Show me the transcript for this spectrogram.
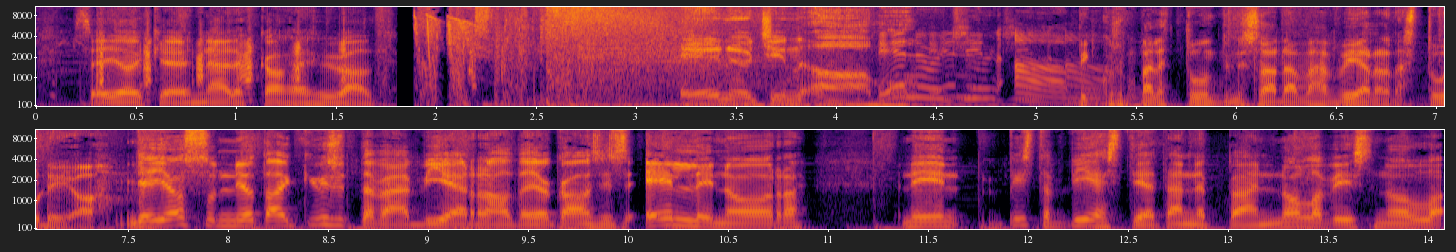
se ei oikein näytä kauhean hyvältä. Energin aamu. Energin aamu. Pikkusen päälle tunti, niin saadaan vähän vieraita studioon. Ja jos on jotain kysyttävää vieraalta, joka on siis Ellinora, niin pistä viestiä tänne päin 050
